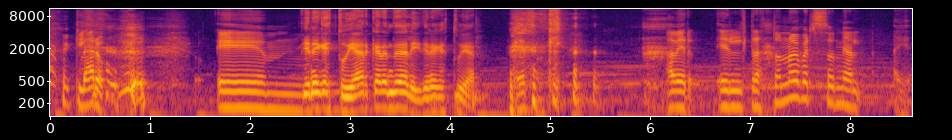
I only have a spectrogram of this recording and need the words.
claro. Em, Tiene que estudiar Karen de Dalí, tiene que estudiar. Eso. A ver, el trastorno de personal. hay-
